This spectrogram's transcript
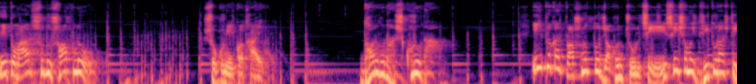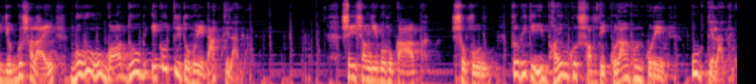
এ তোমার শুধু স্বপ্ন। শকুনির কথায়, ধর্মনাশ করো না। এই প্রকার প্রশ্নোত্তর যখন চলছে, সেই সময় ধৃতরাষ্ট্রের যজ্ঞশালায় বহু গর্ধব একত্রিত হয়ে ডাকতে লাগল। সেই সঙ্গে বহু কাক, শকুন প্রভৃতি ভয়ঙ্কর শব্দে কোলাহল করে উঠতে লাগল।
